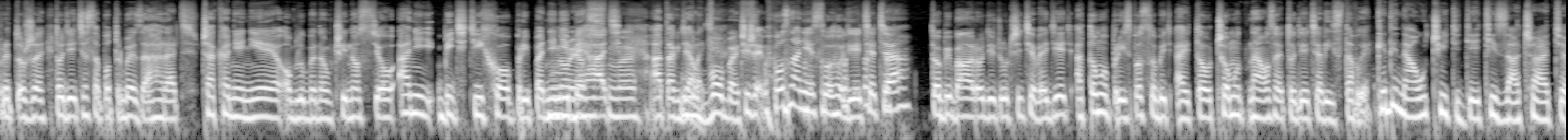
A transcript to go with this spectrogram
pretože to dieťa sa potrebuje zahrať. Čakanie nie je obľúbenou činnosťou, ani byť ticho, prípadne no, nebehať jasné. a tak ďalej. No, vôbec. Čiže poznanie svojho dieťaťa to by mal rodič určite vedieť a tomu prispôsobiť aj to, čomu naozaj to dieťa vystavuje. Kedy naučiť deti začať e,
